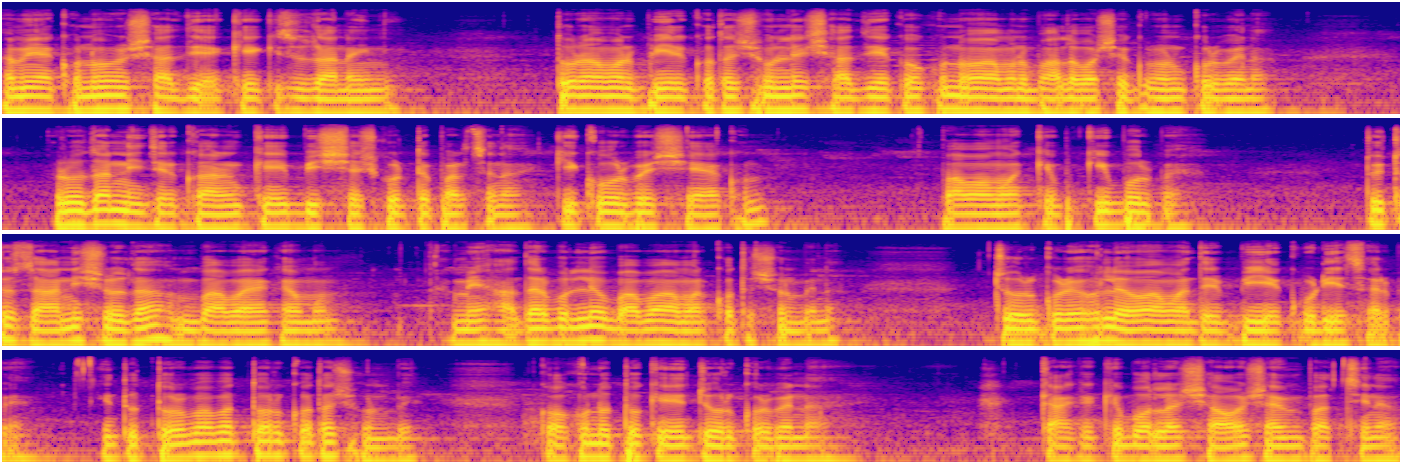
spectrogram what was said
আমি এখনও সাজিয়াকে কিছু জানাইনি। তোরা আমার বিয়ের কথা শুনলে সাজিয়া কখনো আমার ভালোবাসা গ্রহণ করবে না। রোজা নিজের কারণকে বিশ্বাস করতে পারছে না। কি করবে সে এখন? বাবা মাকে কি বলবে? তুই তো জানিস রোজা, বাবা কেমন আমি হাজার বললেও বাবা আমার কথা শুনবে না। জোর করে হলেও আমাদের বিয়ে করিয়ে ছাড়বে। কিন্তু তোর বাবা তোর কথা শুনবে। কখনো তোকে জোর করবে না। কাকাকে বলার সাহস আমি পাচ্ছি না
